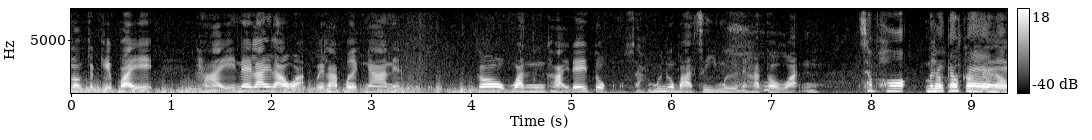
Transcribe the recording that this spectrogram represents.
เราจะเก็บไว้ขายในไร่เราอะเวลาเปิดงานเนี่ย ก็วันขายได้ตก3ามหมื่นกว่าบาท4ี่หมื่นนะคะ ต่อวันเฉพาะเมล็ดกาแฟเหรอ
